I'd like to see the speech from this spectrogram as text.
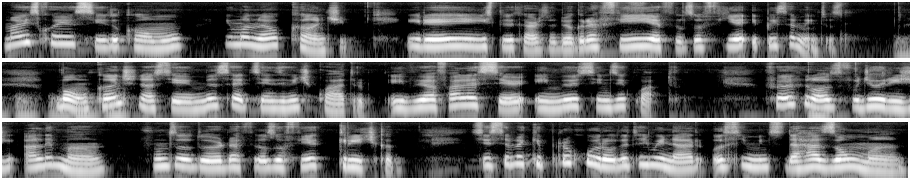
mais conhecido como Immanuel Kant. Irei explicar sua biografia, filosofia e pensamentos. Bom, Kant nasceu em 1724 e veio a falecer em 1804. Foi um filósofo de origem alemã, fundador da filosofia crítica, sistema que procurou determinar os limites da razão humana.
